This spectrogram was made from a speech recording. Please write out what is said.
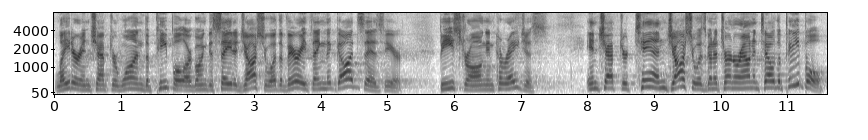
Later in chapter 1, the people are going to say to Joshua the very thing that God says here Be strong and courageous. In chapter 10, Joshua is going to turn around and tell the people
